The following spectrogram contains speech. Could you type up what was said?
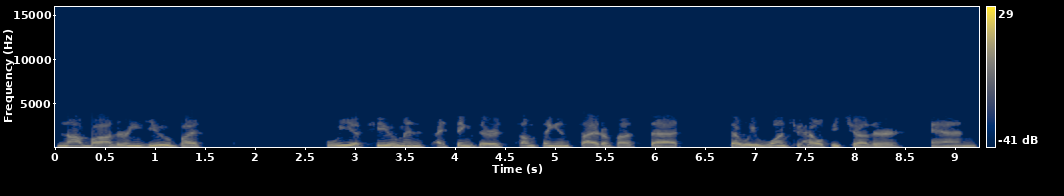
not bothering you, but we as humans, I think there is something inside of us that that we want to help each other. And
